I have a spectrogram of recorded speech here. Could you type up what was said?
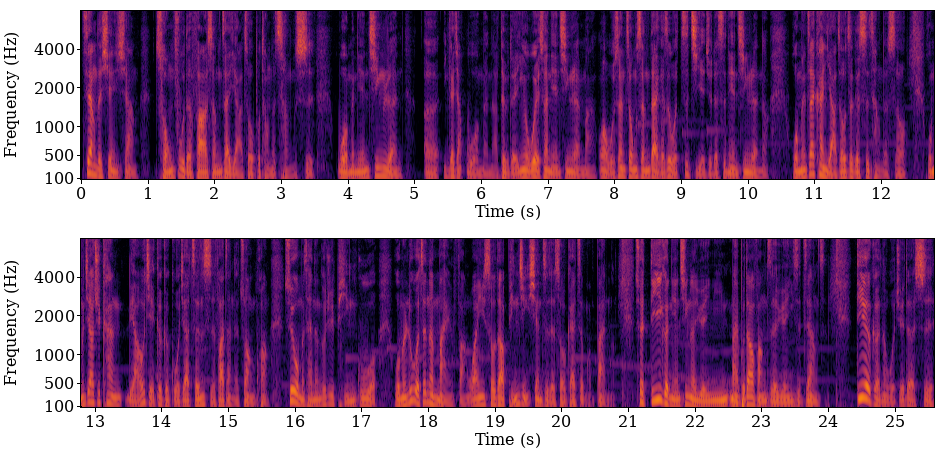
这样的现象重复的发生在亚洲不同的城市，我们年轻人。呃，应该讲我们啊，对不对？因为我也算年轻人嘛，哇，我算中生代，可是我自己也觉得是年轻人呢。我们在看亚洲这个市场的时候，我们就要去看了解各个国家真实发展的状况，所以我们才能够去评估哦。我们如果真的买房，万一受到瓶颈限制的时候该怎么办呢？所以第一个年轻的原因，买不到房子的原因是这样子。第二个呢，我觉得是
